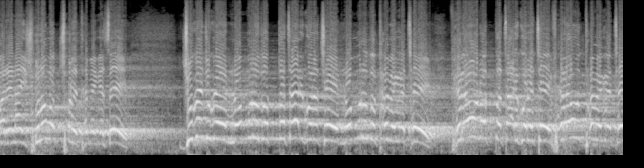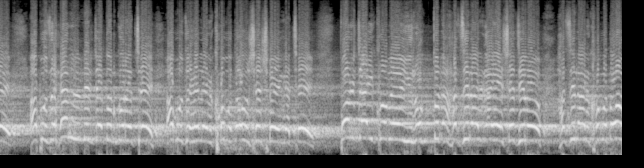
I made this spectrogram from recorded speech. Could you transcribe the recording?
পারে নাই, ষোলো বছরে থেমে গেছে। যুগে যুগে নমরুদ অত্যাচার করেছে, নমরুদ থেমে গেছে, ফেরাউন অত্যাচার করেছে, ফেরাউন থেমে গেছে, আবু জাহেল নির্যাতন করেছে, আবু জাহেলের ক্ষমতাও শেষ হয়ে গেছে। পর্যায়ক্রমে ওই রক্তটা হাসিনার গায়ে এসেছিল, হাসিনার ক্ষমতাও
